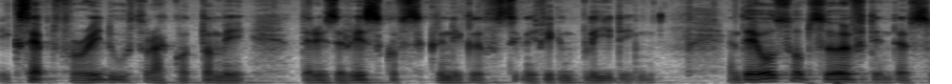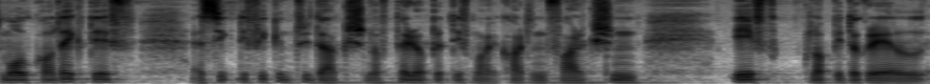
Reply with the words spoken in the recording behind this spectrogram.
except for reduced thoracotomy, there is a risk of clinical significant bleeding. And they also observed in their small collective a significant reduction of perioperative myocardial infarction if clopidogrel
